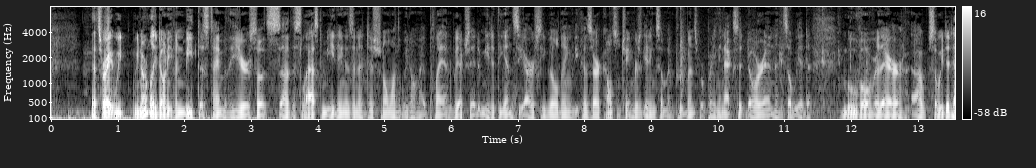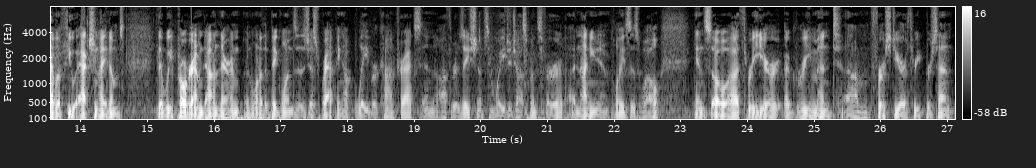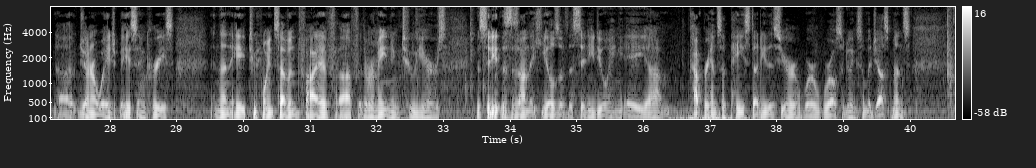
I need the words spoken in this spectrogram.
That's right. We we normally don't even meet this time of the year, so it's uh, this last meeting is an additional one that we don't have planned. We actually had to meet at the NCRC building because our council chamber is getting some improvements. We're putting an exit door in, and so we had to move over there. Uh, so we did have a few action items that we programmed down there, and, and, one of the big ones is just wrapping up labor contracts and authorization of some wage adjustments for uh, non-union employees as well. And so, a uh, three-year agreement, um, first year three percent uh, general wage base increase, and then a 2.75 uh, for the remaining two years. The city. This is on the heels of the city doing a um, comprehensive pay study this year, where we're also doing some adjustments.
